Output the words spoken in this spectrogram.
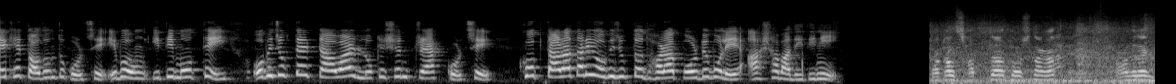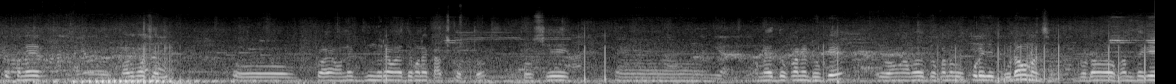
দেখে তদন্ত করছে এবং ইতিমধ্যেই অভিযুক্তের টাওয়ার লোকেশন ট্র্যাক করছে। খুব তাড়াতাড়ি অভিযুক্ত ধরা পড়বে বলে আশাবাদী তিনি। সকাল সাতটা দশ নাগাদ আমাদের এক দোকানের কর্মচারী তো প্রায় অনেক দিন ধরে আমাদের দোকানে কাজ করতো। তো সে আমাদের দোকানে ঢোকে এবং আমাদের দোকানের উপরে যে গোডাউন আছে গোডাউন ওখান থেকে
